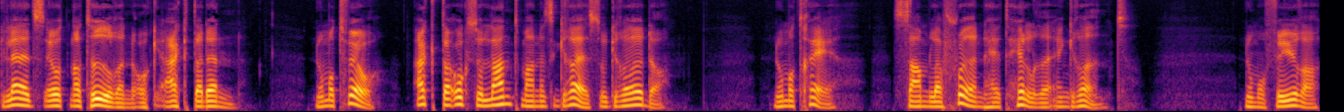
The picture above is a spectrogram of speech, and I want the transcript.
Gläds åt naturen och akta den. Nummer två. Akta också lantmannens gräs och gröda. Nummer tre. Samla skönhet hellre än grönt. Nummer fyra.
